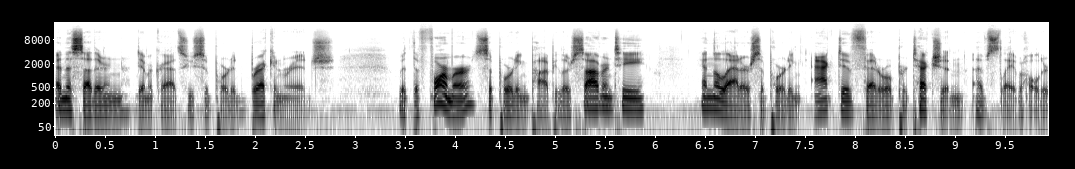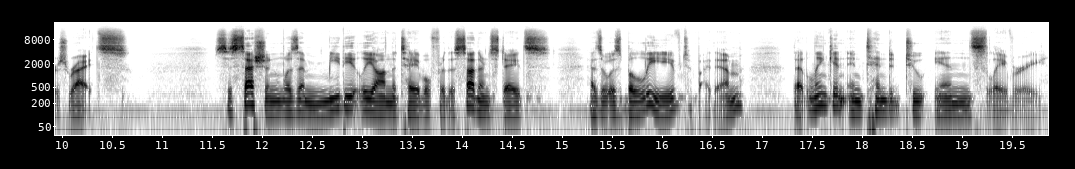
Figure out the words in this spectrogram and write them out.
and the Southern Democrats, who supported Breckinridge, with the former supporting popular sovereignty and the latter supporting active federal protection of slaveholders' rights secession was immediately on the table for the southern states, as it was believed by them that Lincoln intended to end slavery,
